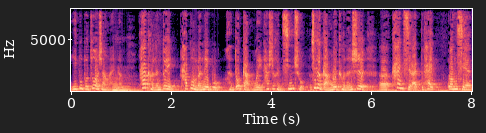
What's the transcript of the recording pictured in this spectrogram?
一步步做上来的，他可能对他部门内部很多岗位他是很清楚，这个岗位可能是呃看起来不太光鲜，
